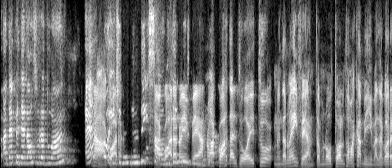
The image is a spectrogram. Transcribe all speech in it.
a depender da altura do ano, é não, noite, agora, não tem sol. Agora no inverno acorda às 8, ainda não é inverno, estamos no outono, estamos a caminho, mas agora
